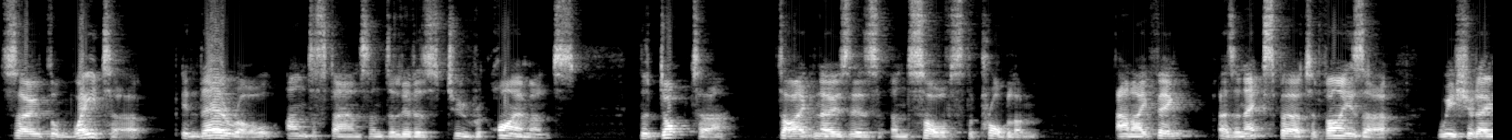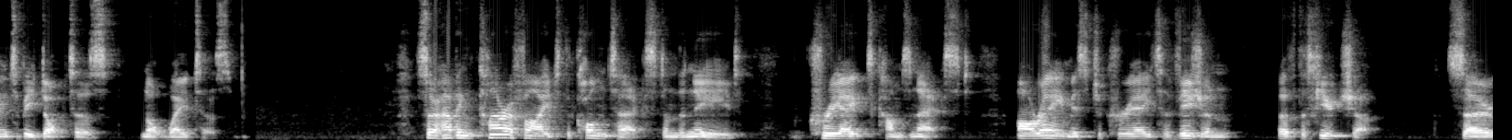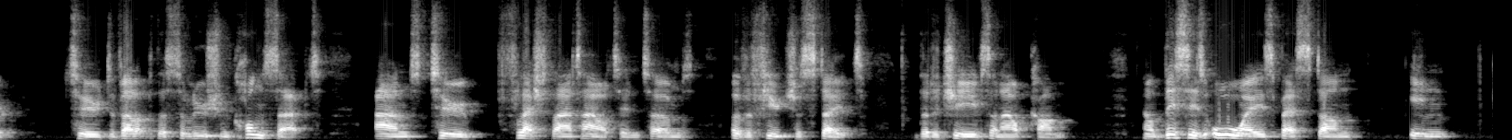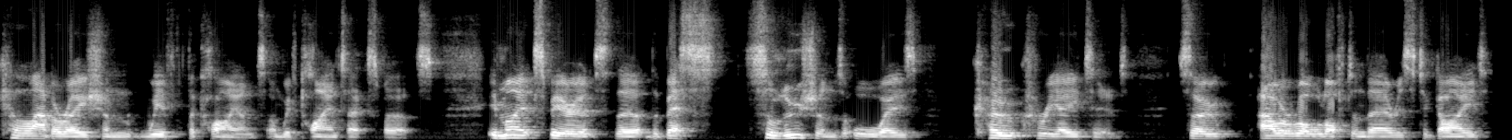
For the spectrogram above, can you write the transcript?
So the waiter in their role, understands and delivers to requirements. The doctor diagnoses and solves the problem. And I think as an expert advisor, we should aim to be doctors, not waiters. So, having clarified the context and the need, create comes next. Our aim is to create a vision of the future. So, to develop the solution concept and to flesh that out in terms of a future state that achieves an outcome. Now, this is always best done in collaboration with the client and with client experts. In my experience, the, the best solutions are always co created. So, our role often there is to guide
